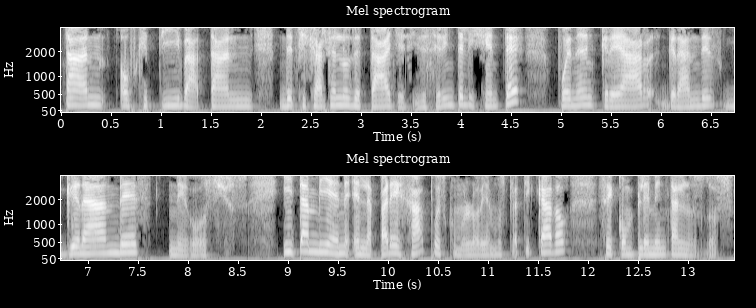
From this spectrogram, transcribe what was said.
tan objetiva, tan de fijarse en los detalles y de ser inteligente, pueden crear grandes, grandes negocios. Y también en la pareja, pues como lo habíamos platicado, se complementan los dos.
